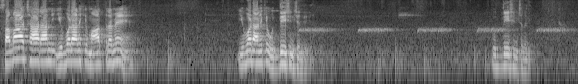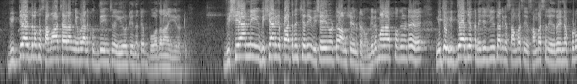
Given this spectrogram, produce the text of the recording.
సమాచారాన్ని ఇవ్వడానికి మాత్రమే ఇవ్వడానికి ఉద్దేశించింది. ఉద్దేశించినది. విద్యార్థులకు సమాచారాన్ని ఇవ్వడానికి ఉద్దేశించిన యూనిట్ ఏంటంటే బోధనా యూనిట్ విషయాన్ని విషయానికి ప్రాతినిధ్యేది విషయ యూనిట్ అంశ యూనిట్ అను. నిర్మాణాత్మక యూనిట్ నిజ విద్యార్థి యొక్క నిజ జీవితానికి సమస్య సమస్యలు ఎదురైనప్పుడు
